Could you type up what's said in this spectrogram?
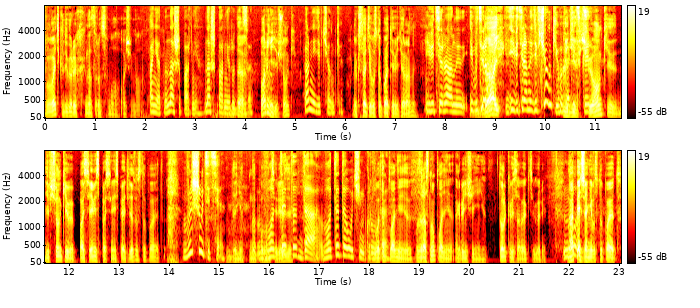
В этих категориях иностранцев мало, очень мало. Понятно, наши парни, наши парни рубятся. Да, парни и девчонки. Парни и девчонки. Ну, кстати, выступают и ветераны. И ветераны, и ветераны, Да, и, ветераны девчонки, вы и хотите сказать? девчонки. Девчонки по 70, по 75 лет выступают. Вы шутите? Да нет, на полном Вот серьезе. это да, вот это очень круто. В этом плане, в возрастном плане ограничений нет. Только весовые категории. Но, Ну- опять же, они выступают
